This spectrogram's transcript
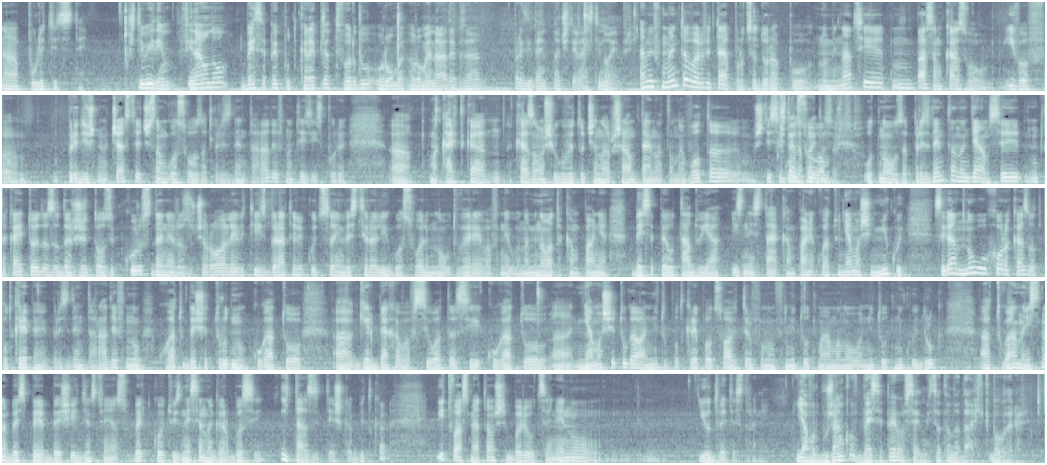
а, политиците. Ще видим. Финално БСП подкрепя твърдо Румен Радев за президент на 14 ноември. Ами в момента върви тая процедура по номинация. Аз съм казвал и в предишни участия, че съм гласувал за президента Радев на тези избори. А, макар и така казвам шеговито, че нарушавам тайната на вота, ще си ще гласувам отново за президента. Надявам се така и той да задържи този курс, да не разочарова левите избиратели, които са инвестирали и гласували много доверие в него. На миналата кампания БСП от А до Я изнесе тая кампания, когато нямаше никой. Сега много хора казват подкрепяме президента Радев, но когато беше трудно, когато а, ГЕРБ бяха в силата си, когато а, нямаше тогава нито подкрепа от Слави Трифонов, нито от Майя Манова, нито от никой друг, а тогава наистина БСП беше единствения субект, който изнесе на гърба си и тази тежка битка. И това смятам ще бъде оценено и от двете страни. Явор Божанков, БСП в седмицата на Дарик. Благодаря ви.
